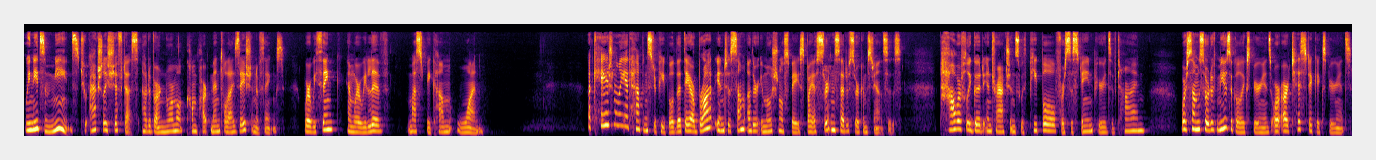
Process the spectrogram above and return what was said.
We need some means to actually shift us out of our normal compartmentalization of things, where we think and where we live must become one. Occasionally, it happens to people that they are brought into some other emotional space by a certain set of circumstances. Powerfully good interactions with people for sustained periods of time, or some sort of musical experience or artistic experience,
